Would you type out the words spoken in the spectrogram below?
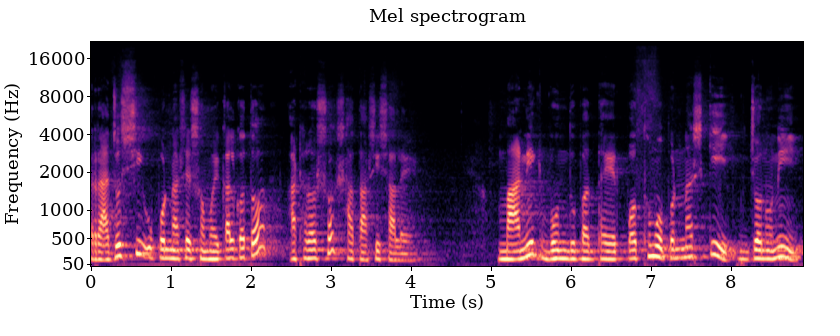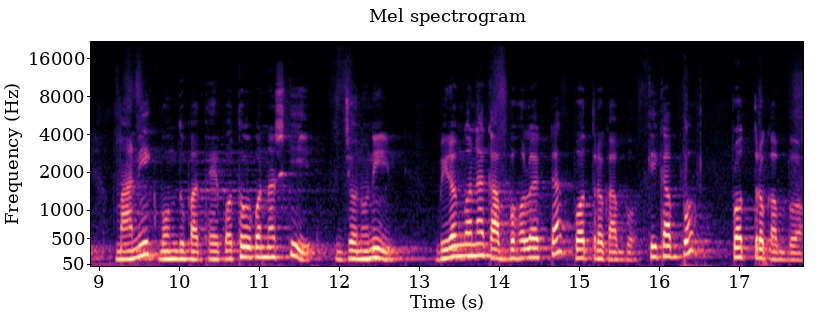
রাজস্বী উপন্যাসের সময়কাল কত? আঠারোশো সাতাশি সালে। মানিক বন্দ্যোপাধ্যায়ের প্রথম উপন্যাস কি? জননী। মানিক বন্দ্যোপাধ্যায়ের প্রথম উপন্যাস কি? জননী। বীরঙ্গনা কাব্য হলো একটা পত্রকাব্য। কি কাব্য? পত্রকাব্য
